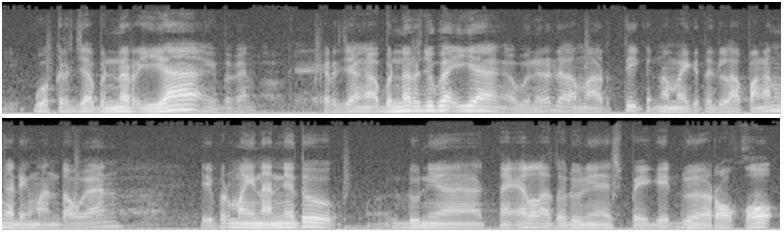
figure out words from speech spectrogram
gue kerja bener iya gitu kan. Kerja nggak bener juga iya. Nggak bener dalam arti namanya kita di lapangan nggak ada yang mantau kan. Jadi permainannya tuh dunia TL atau dunia SPG dunia rokok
